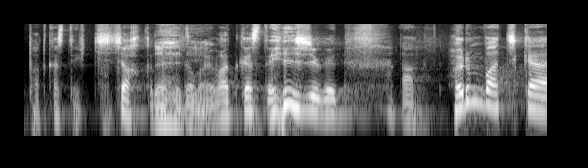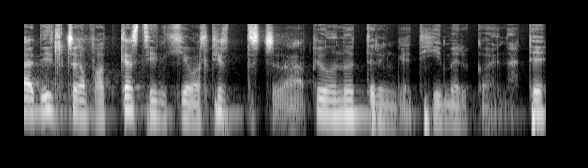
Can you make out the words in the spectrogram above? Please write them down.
подкаст өвчиж байгаа байхгүй гоё подкаст хийн шүүгээд а 20 бачка нийлж байгаа подкаст хийх юм бол тэр би өнөөдөр ингээд хиймээргүй байна тий.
